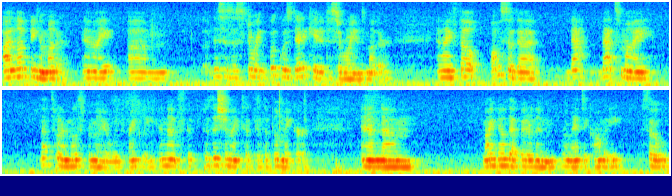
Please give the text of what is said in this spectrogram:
I love being a mother, and I um, this is a story. The book was dedicated to Saroyan's mother, and I felt also that that that's my that's what I'm most familiar with, frankly, and that's the position I took as a filmmaker, and um, I know that better than romantic comedy, so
